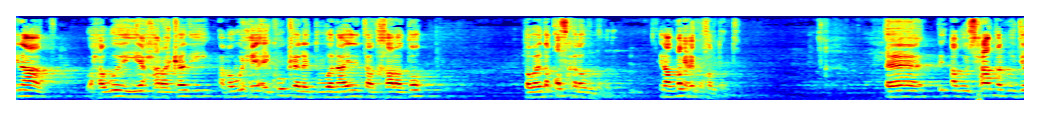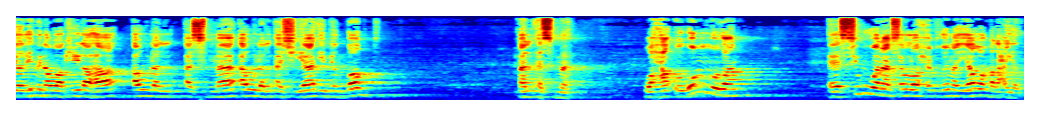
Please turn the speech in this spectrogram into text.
inaad waxa weeye xarakadii ama wixii ay ku kala duwanaayeen intaad khalado dabeedna qof kale u noqdo inaad magacii ku khaldanto abu isxaaq anujarimina waa kii lahaa wla sma wla alashyaai bidabt alsmaa waxaa ugu mudan ee si wanaagsan loo xifdinaya waa magacyada.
